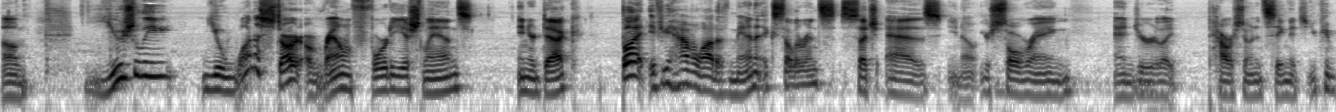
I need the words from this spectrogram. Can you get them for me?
Um, usually, you want to start around 40-ish lands in your deck, but if you have a lot of mana accelerants, such as you know your Sol Ring and your like Power Stone and Signet, you can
